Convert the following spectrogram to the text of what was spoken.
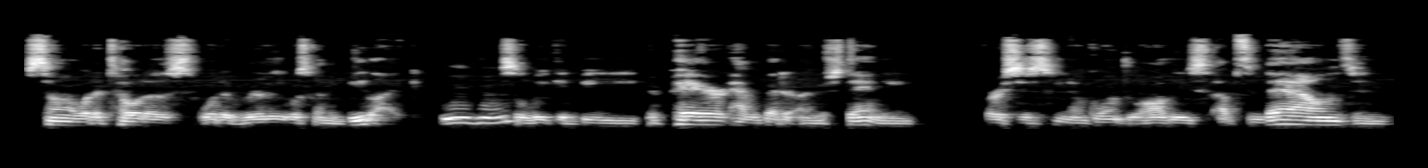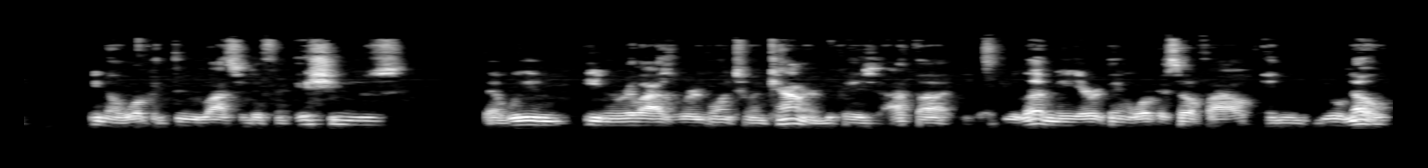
someone would have told us what it really was going to be like Mhm. so we could be prepared, have a better understanding versus, you know, going through all these ups and downs and, you know, working through lots of different issues that we didn't even realize we were going to encounter because I thought if you love me, everything will work itself out and you'll know,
